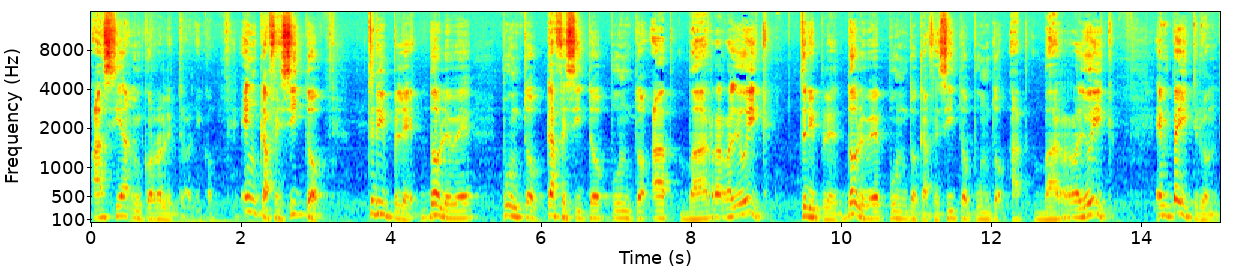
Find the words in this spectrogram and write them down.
hacia mi correo electrónico. En cafecito, www.cafecito.app barra Radio www.cafecito.app barra En Patreon,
